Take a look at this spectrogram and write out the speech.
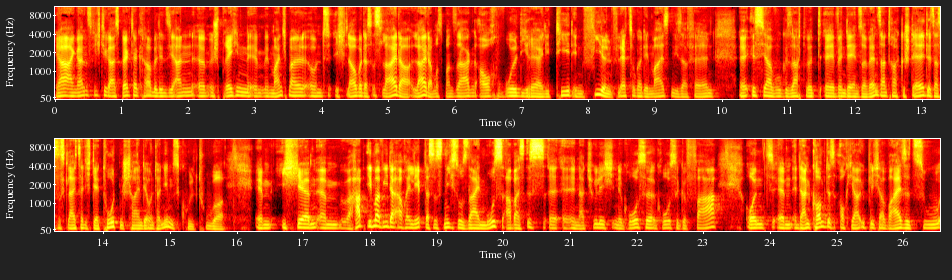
Ja, ein ganz wichtiger Aspekt, Herr Krabel, den Sie ansprechen, äh, manchmal, und ich glaube, das ist leider, leider muss man sagen, auch wohl die Realität in vielen, vielleicht sogar den meisten dieser Fällen, äh, ist ja, wo gesagt wird, äh, wenn der Insolvenzantrag gestellt ist, das ist gleichzeitig der Totenschein der Unternehmenskultur. Ähm, ich ähm, ähm, habe immer wieder auch erlebt, dass es nicht so sein muss, aber es ist natürlich eine große, große Gefahr. Und dann kommt es auch ja üblicherweise zu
